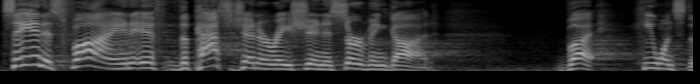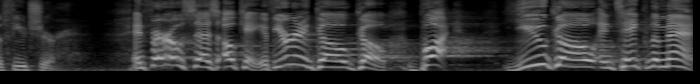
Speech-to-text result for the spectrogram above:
Saying is fine if the past generation is serving God, but he wants the future. And Pharaoh says, okay, if you're gonna go, go. But you go and take the men,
